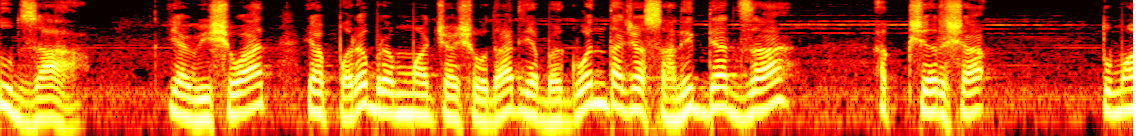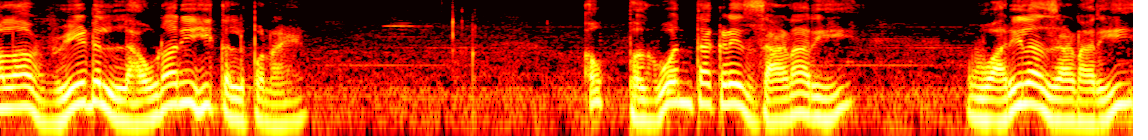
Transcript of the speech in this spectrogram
तू जा. या विश्वात या परब्रह्माच्या शोधात या भगवंताच्या सानिध्यात जा. अक्षरशः तुम्हाला वेड लावणारी ही कल्पना आहे. अहो भगवंताकडे जाणारी वारीला जाणारी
